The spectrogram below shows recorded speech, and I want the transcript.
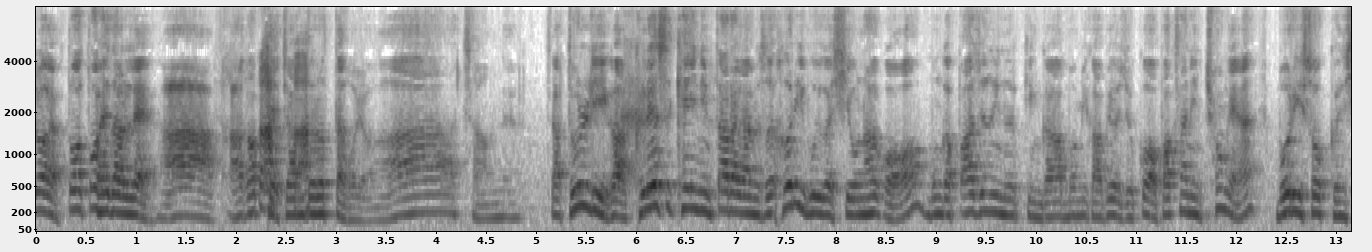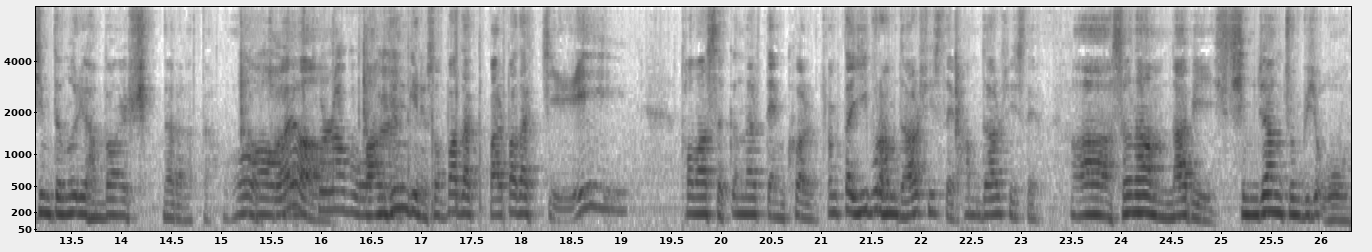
좋아요. 또, 또 해달래. 아, 아깝게 잠들었다고요. 아, 참네. 자, 둘리가 클래스 K님 따라가면서 허리 부위가 시원하고 뭔가 빠지는 느낌과 몸이 가벼워졌고 박사님 총에 머릿속 근심 덩어리 한 방에 휙 날아갔다. 오, 어, 좋아요. 콜라보. 광현기님 손바닥, 발바닥 찌. 토마스 끝날 땡콜. 좀 이따 입으로 한 번 더 할 수 있어요. 한 번 더 할 수 있어요. 아, 선함, 나비, 심장 준비 중, 오,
